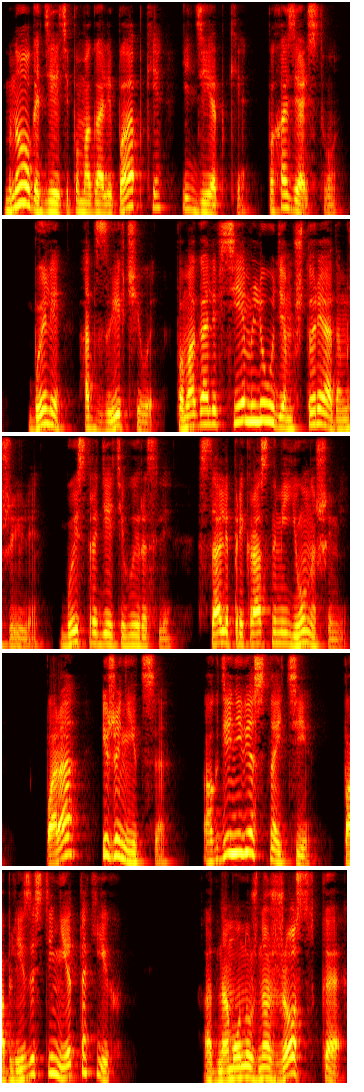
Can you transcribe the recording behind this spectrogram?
Много дети помогали бабке и детке по хозяйству. Были отзывчивы, помогали всем людям, что рядом жили. Быстро дети выросли, стали прекрасными юношами. Пора и жениться. А где невест найти? Поблизости нет таких. Одному нужна жесткая,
